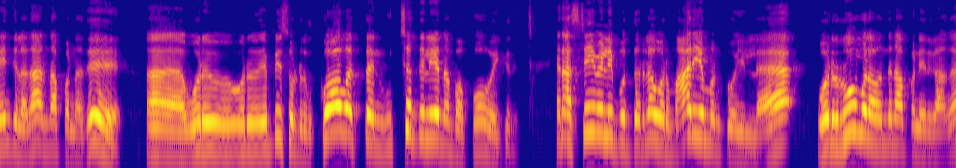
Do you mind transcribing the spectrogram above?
ரேஞ்சில தான் என்ன பண்ணது? ஆஹ் ஒரு ஒரு எப்படி சொல்றது? கோவத்தின் உச்சத்திலேயே நம்ம போக வைக்குது. ஏன்னா ஸ்ரீவெல்லிபுத்தூர்ல ஒரு மாரியம்மன் கோயில்ல ஒரு ரூம்ல வந்து என்ன பண்ணிருக்காங்க?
